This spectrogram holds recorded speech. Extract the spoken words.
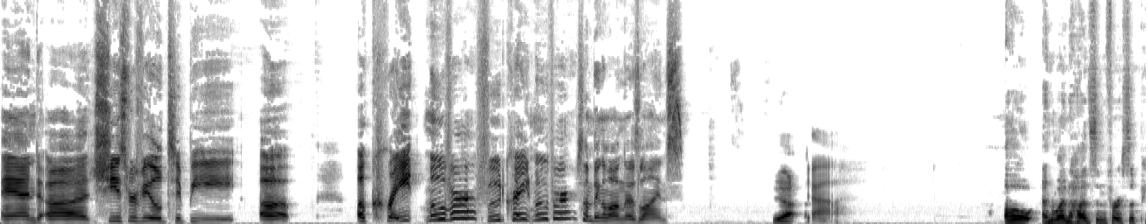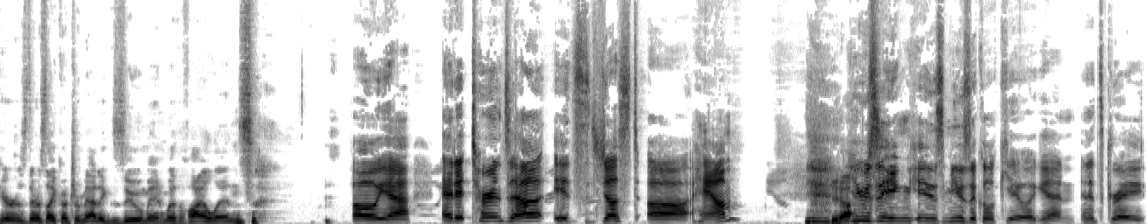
And uh, she's revealed to be a a crate mover, food crate mover, something along those lines. Yeah. yeah. Oh, and when Hudson first appears, there's like a dramatic zoom in with violins. Oh yeah, and it turns out it's just uh Ham Yeah. using his musical cue again, and it's great.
